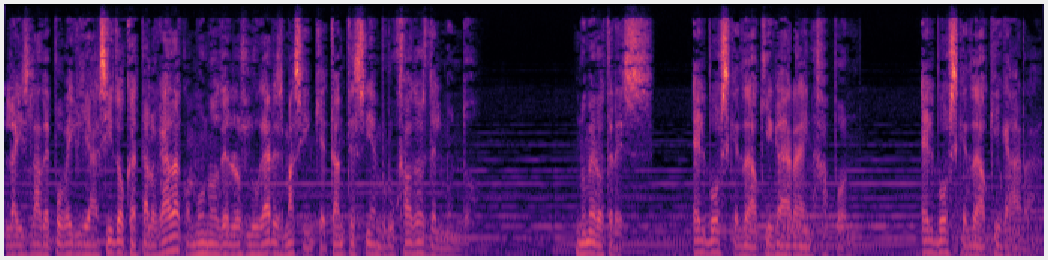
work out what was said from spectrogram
la isla de Poveglia ha sido catalogada como uno de los lugares más inquietantes y embrujados del mundo. Número 3. El bosque de Akigahara en Japón. El bosque de Akigahara,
